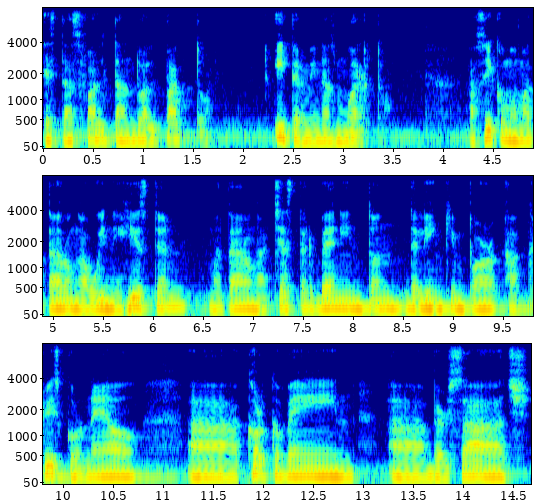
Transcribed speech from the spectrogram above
estás faltando al pacto y terminas muerto. Así como mataron a Winnie Houston, mataron a Chester Bennington de Linkin Park, a Chris Cornell, a Kurt Cobain, a Versace,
